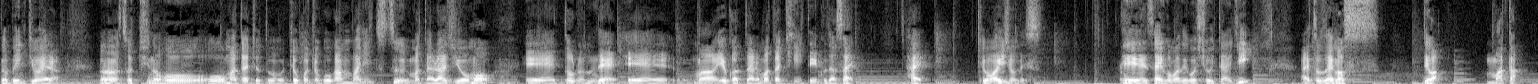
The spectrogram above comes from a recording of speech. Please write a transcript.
の勉強やら。うん、そっちの方をまたちょっとちょこちょこ頑張りつつ、またラジオも、えー、撮るんで、えー、まあよかったらまた聞いてください。はい。今日は以上です。えー、最後までご視聴いただき、ありがとうございます。では、また。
